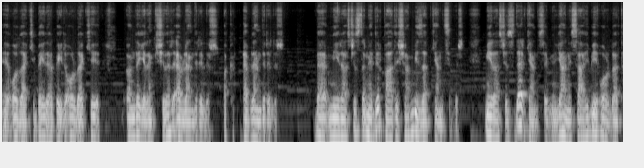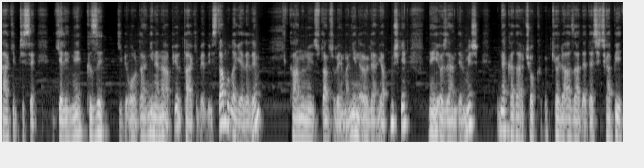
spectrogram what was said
e, oradaki beylerbeyli, oradaki önde gelen kişiler evlendirilir. Bakın evlendirilir. Ve mirasçısı da nedir? Padişahın bizzat kendisidir. Mirasçısı derken yani sahibi orada takipçisi, gelini, kızı gibi oradan yine ne yapıyor? Takip ediyor. İstanbul'a gelelim. Kanuni Sultan Süleyman yine öyle yapmış ki neyi özendirmiş? Ne kadar çok köle azat eder. Tabi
